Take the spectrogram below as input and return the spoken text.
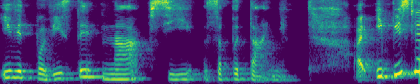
і відповісти на всі запитання. І після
